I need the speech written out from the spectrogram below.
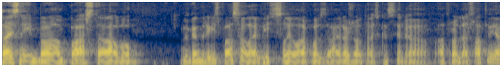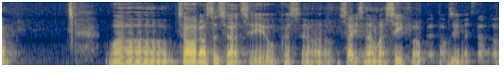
Taisnība pārstāvu nu, gandrīz pasaulē visus lielākos zāļu ražotājus, kas ir atrodas Latvijā caur asociāciju, kas saīsinājumā SIFA, bet apzīmē Startautisko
